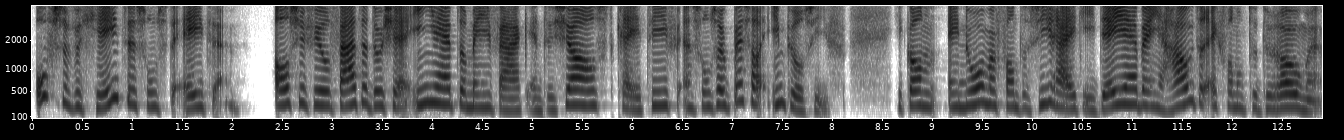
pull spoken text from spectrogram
Of ze vergeten soms te eten. Als je veel vata in je hebt, dan ben je vaak enthousiast, creatief en soms ook best wel impulsief. Je kan enorme fantasierijke ideeën hebben en je houdt er echt van om te dromen.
